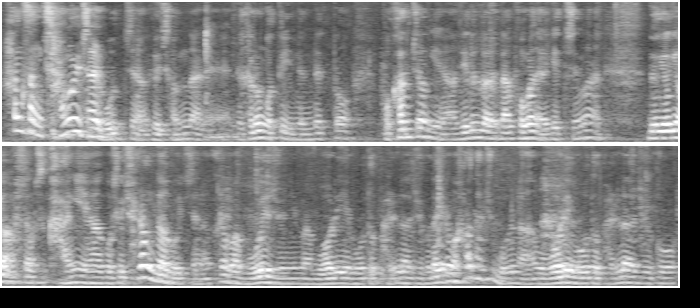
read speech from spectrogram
항상 잠을 잘 못 자 그 전날에. 그런 것도 있는데 또 복합적이야. 니들도 나 보면 알겠지만 와서 와서 강의하고 지금 촬영도 하고 있잖아. 그럼 막 뭐 해주니? 막 머리에 뭐도 발라주고 나 이런 거 하나도 할 줄 몰라. 뭐 머리에 뭐도 발라주고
